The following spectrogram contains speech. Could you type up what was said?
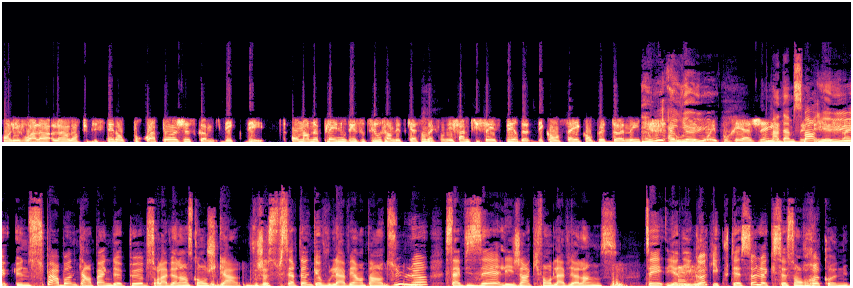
on les voit leur, leur publicité, donc pourquoi pas juste comme des des on en a plein, nous, des outils au Centre d'éducation d'action des femmes qui s'inspirent de, des conseils qu'on peut donner oui, il y a eu, pour réagir. Madame Smart, il y a eu une super bonne campagne de pub sur la violence conjugale. Je suis certaine que vous l'avez entendu, là. Ça visait les gens qui font de la violence. Tu sais, il y a des mhm. gars qui écoutaient ça, là, qui se sont reconnus.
